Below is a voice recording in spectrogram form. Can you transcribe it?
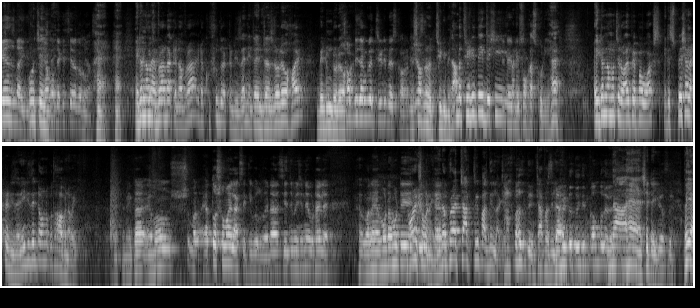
চেঞ্জ নাই কোনো change যেমন দেখেছি এরকমই আছে। হ্যাঁ হ্যাঁ। এটার নাম এভরাডা কেডাভরা এটা খুব সুন্দর একটা ডিজাইন এটা এন্ট্রান্স ডোরেও হয় বেডরুম ডোরেও সব ডিজাইনগুলো 3D বেস করা। সব থ্রি ডি আমরা থ্রি ডিতেই বেশি মানে ফোকাস করি হ্যাঁ। এইটার নাম হচ্ছে রয়্যাল পেপার ওয়ার্কস এটা স্পেশাল একটা ডিজাইন এই ডিজাইনটা অন্য কোথাও হবে না ভাই। এটা এমন মানে এত সময় লাগছে কি বলব? এটা সিএনজি মেশিনে উঠাইলে মানে মোটামুটি অনেক সময় নেই এটা প্রায় চার থেকে পাঁচ দিন লাগে। চার পাঁচ দিন? চার পাঁচ দিন আমি তো দুই দিন কম বলে না হ্যাঁ সেটাই। ভাইয়া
